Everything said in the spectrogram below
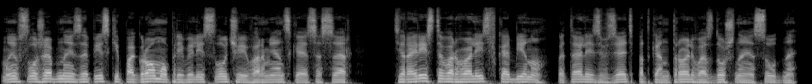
Мы в служебной записке по грому привели случай в Армянской ССР. Террористы ворвались в кабину, пытались взять под контроль воздушное судно.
